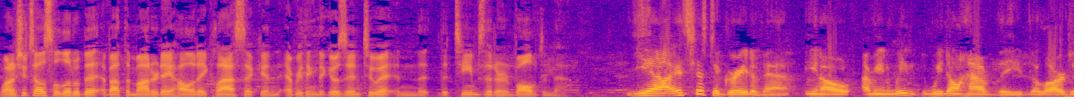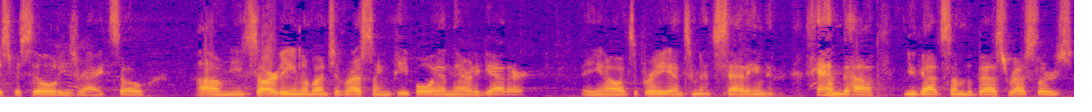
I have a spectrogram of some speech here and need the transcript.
Why don't you tell us a little bit about the Mater Dei Holiday Classic and everything that goes into it and the, the teams that are involved in that? Yeah, it's just a great event. You know, I mean, we we don't have the the largest facilities, right? So, um, you starting a bunch of wrestling people in there together. You know, it's a pretty intimate setting, and uh, you got some of the best wrestlers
